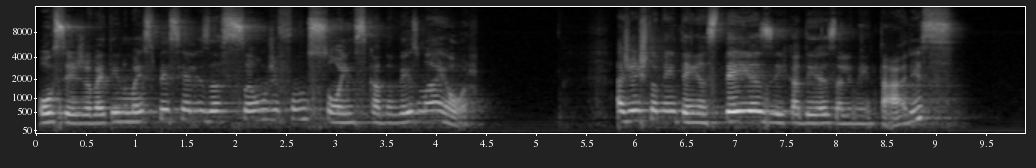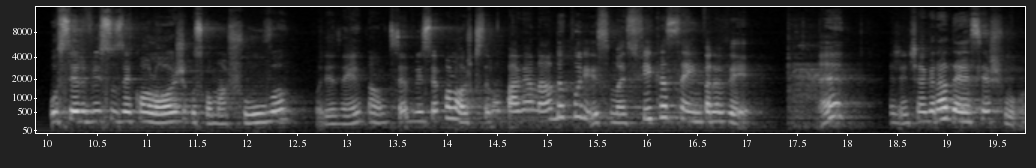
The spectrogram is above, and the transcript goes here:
Ou seja, vai tendo uma especialização de funções cada vez maior. A gente também tem as teias e cadeias alimentares, os serviços ecológicos, como a chuva, por exemplo, é um serviço ecológico, você não paga nada por isso, mas fica sem para ver. Né? A gente agradece a chuva.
